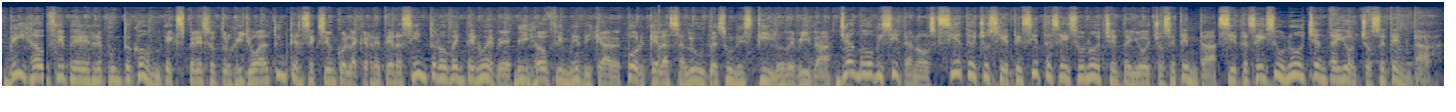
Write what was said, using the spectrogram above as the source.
BeHealthyPR.com, Expreso Trujillo Alto, intersección con la carretera 199. Be Healthy Medical, porque la salud es un estilo de vida. Llama o visítanos 787-761-8870. 761-8870.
